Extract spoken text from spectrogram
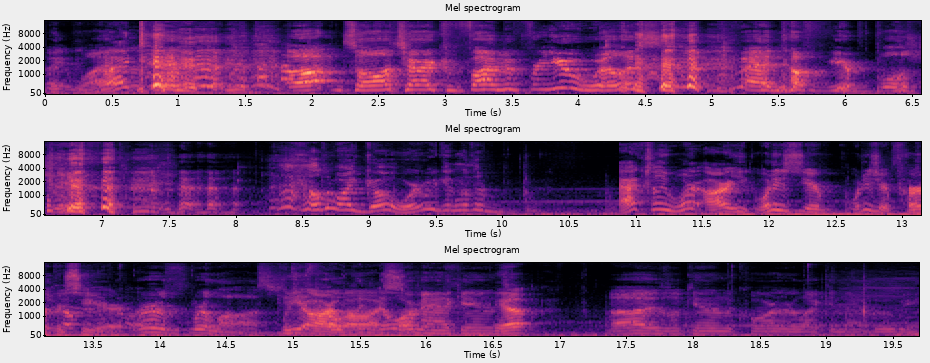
Wait, what? What? uh, solitary confinement for you, Willis. I've had enough of your bullshit. Where the hell do I go? Where do we get another? Actually, where are you? What is your What is your purpose here? We're we're lost. We are lost. Or door. mannequins. Yep. Uh, he's looking in the corner like in that movie.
